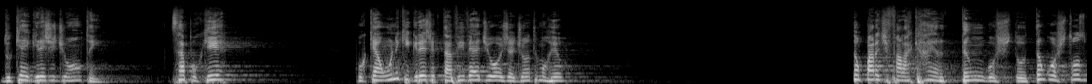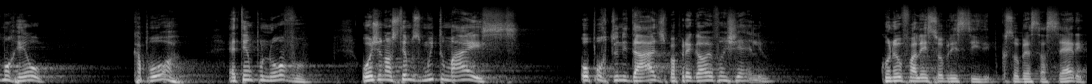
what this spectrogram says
do que a igreja de ontem. Sabe por quê? Porque a única igreja que está viva é a de hoje, a de ontem morreu. Então para de falar que ah, era tão gostoso, tão gostoso morreu. Acabou. É tempo novo. Hoje nós temos muito mais oportunidades para pregar o evangelho. Quando eu falei sobre, esse, sobre essa série,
